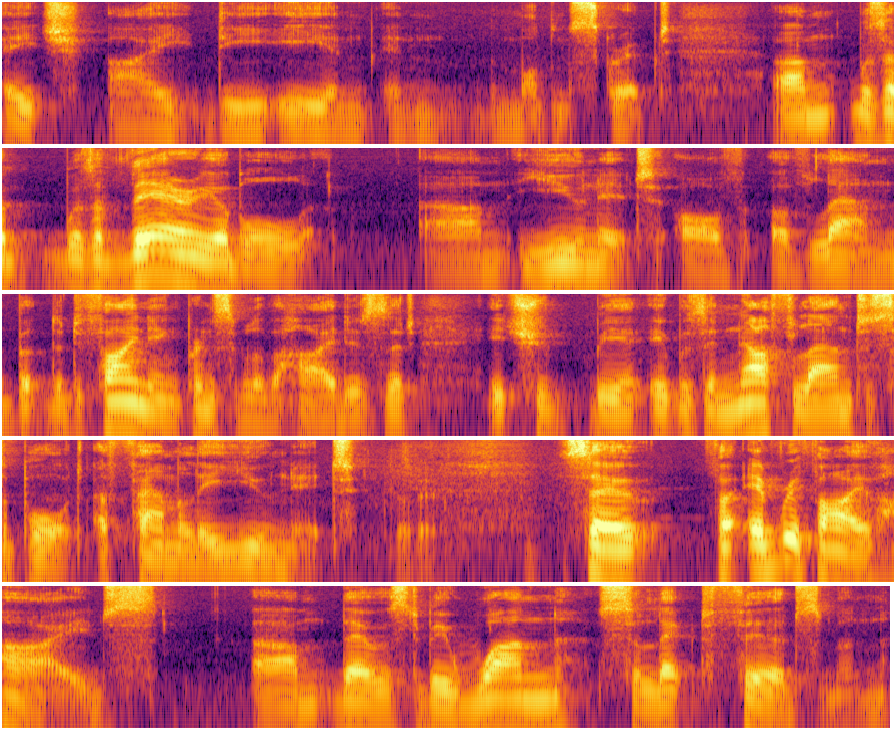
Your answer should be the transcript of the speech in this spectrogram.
H-I-D-E in, in the modern script, um, was, a, was a variable um, unit of, of land, but the defining principle of a hide is that it should be, it was enough land to support a family unit. Got it. So for every five hides, um, there was to be one select fyrdsman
